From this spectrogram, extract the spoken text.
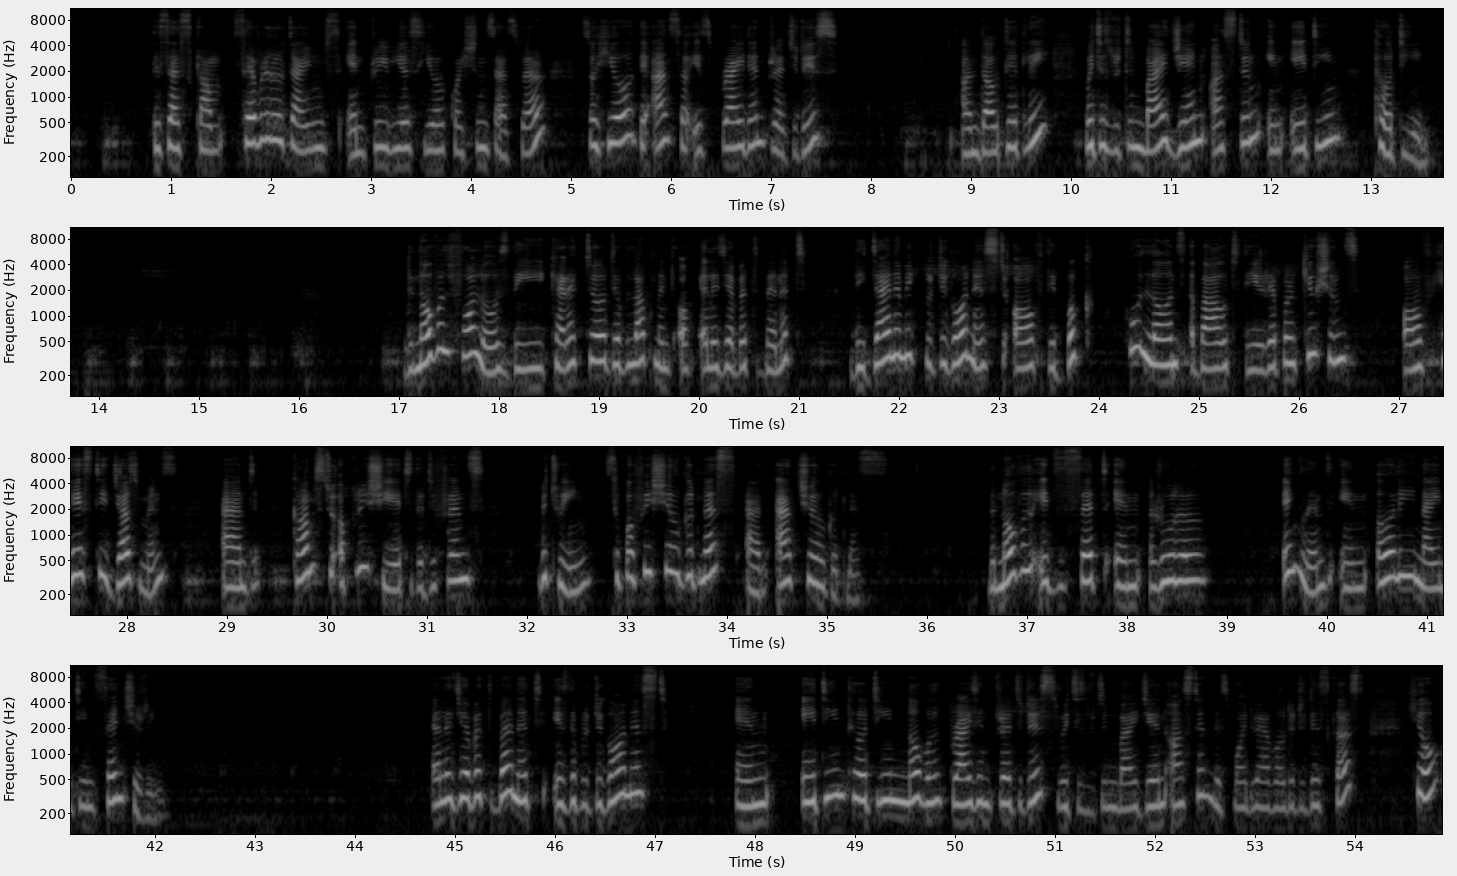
this has come several times in previous year questions as well. So here the answer is Pride and Prejudice undoubtedly which is written by Jane Austen in 1813. The novel follows the character development of Elizabeth Bennet, the dynamic protagonist of the book who learns about the repercussions of hasty judgments and comes to appreciate the difference between superficial goodness and actual goodness. The novel is set in rural England in early 19th century. Elizabeth Bennet is the protagonist in 1813 novel Pride and Prejudice which is written by Jane Austen. This point we have already discussed. Here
